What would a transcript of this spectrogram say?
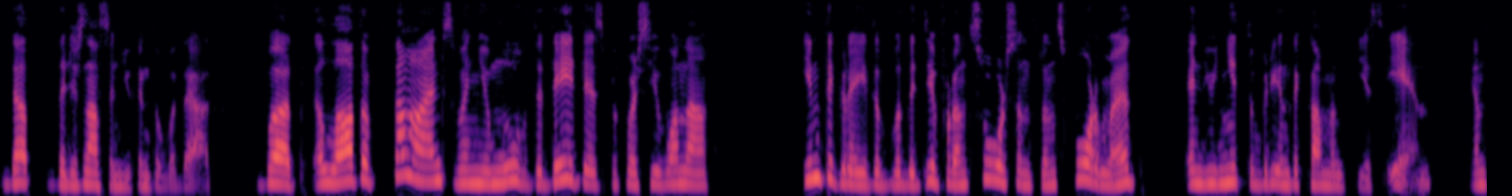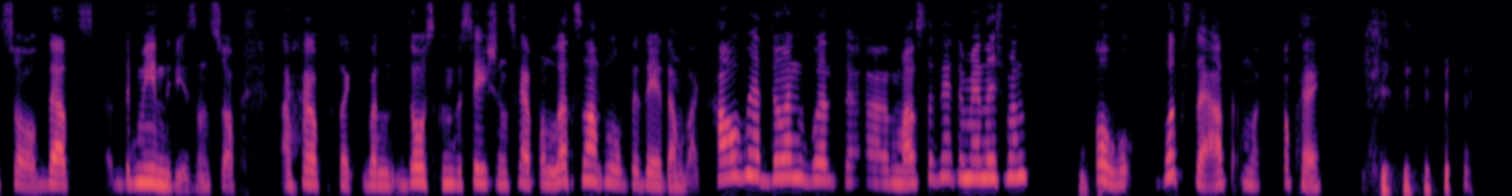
That there is nothing you can do with that. But a lot of times when you move the data is because you wanna integrate it with a different source and transform it, and you need to bring the common keys in. And so that's the main reason. So I have like when those conversations happen, let's not move the data. I'm like, how we're doing with uh, master data management? Mm-hmm. Oh, what's that? I'm like, okay.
